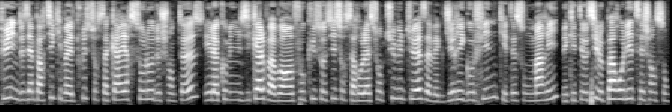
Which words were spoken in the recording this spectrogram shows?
Puis une deuxième partie qui va être plus sur sa carrière solo de chanteuse. Et la comédie musicale va avoir un focus aussi sur sa relation tumultueuse avec Jerry Goffin, qui était son mari, mais qui était aussi le parolier de ses chansons.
